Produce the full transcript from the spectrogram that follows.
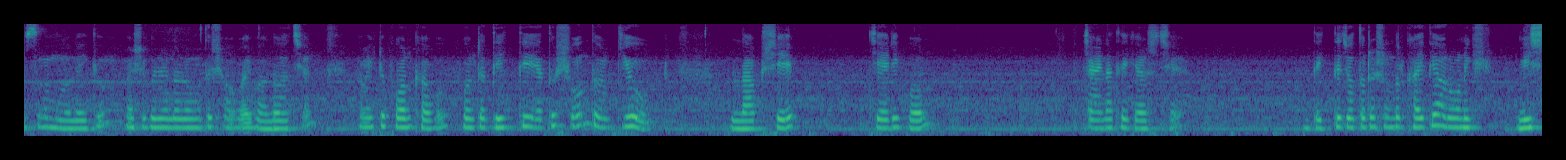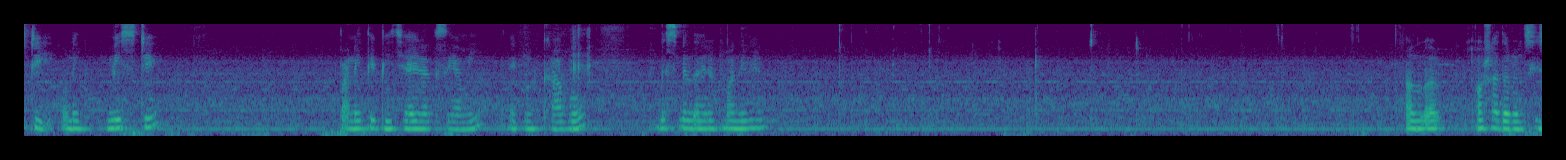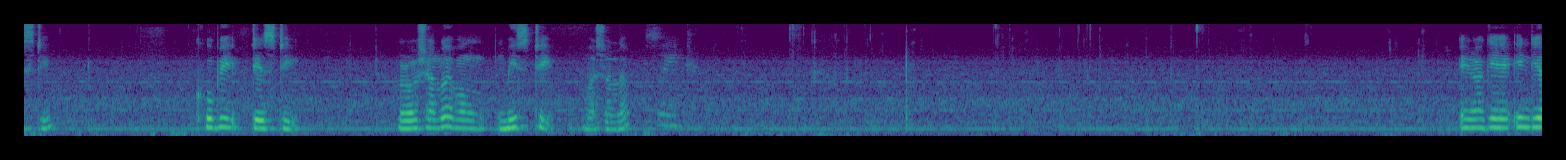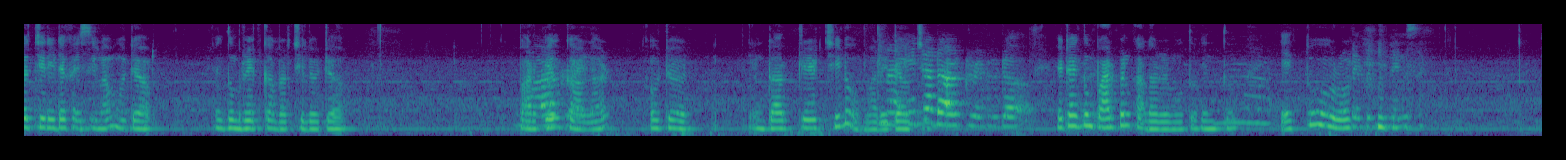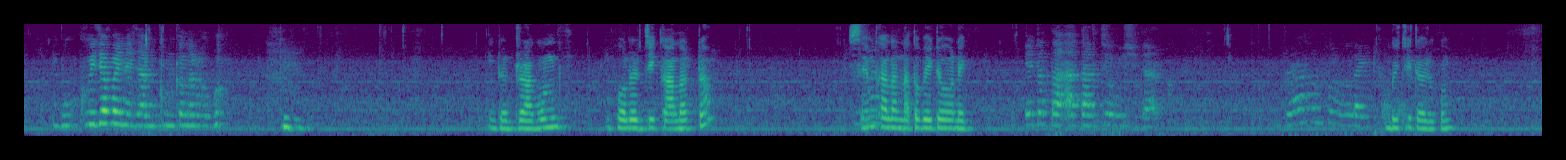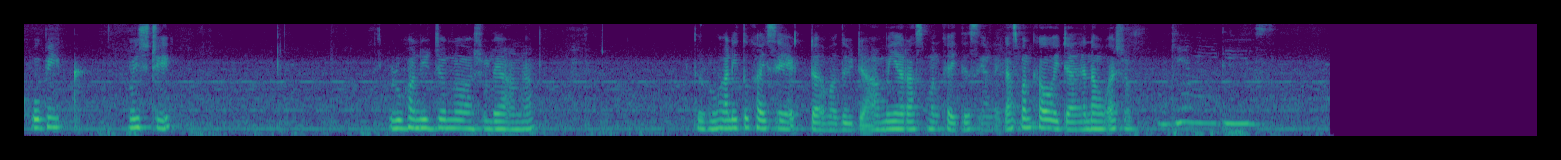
আসসালামু আলাইকুম। আশা করি আল্লাহর রহমতে সবাই ভালো আছেন। আমি একটা ফল খাব। ফলটা দেখতে এত সুন্দর, কিউট। লাভ শেপ, চেরি ফল চায়না থেকে আসছে। দেখতে যতটা সুন্দর খাইতে আরও অনেক মিষ্টি অনেক মিষ্টি পানিতে ভিজাই রাখছি আমি। এখন খাব। বিসমিল্লাহ রহমানির রহিম। আল্লাহর অসাধারণ সৃষ্টি। খুবই টেস্টি রসালো এবং মিষ্টি মশাল্লা এর আগে ইন্ডিয়ার চেরিটা খাইছিলাম ওইটা একদম রেড কালার ছিল ওইটা পার্পেল কালার ওইটা ডার্ক রেড ছিল আর এটা হচ্ছে এটা ডার্ক রেড এটা একদম পার্পেল কালারের মতো কিন্তু। এত খুঁজে পাই না জানি কোন কালার হব। এটা ড্রাগন ফলের যে কালারটা সেম কালার না তবে এটা অনেক এটা তার চেয়ে বেশি ডার্ক ড্রাগন ফল লাইট বিচিটা এরকম। খুবই মিষ্টি। রুহানির জন্য আসলে আনা। তো রুহানি তো খাইছে একটা বা দুইটা। আমি আর আসমান খাইতেছি অনেক। আসমান খাও এটা নাও আসো।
